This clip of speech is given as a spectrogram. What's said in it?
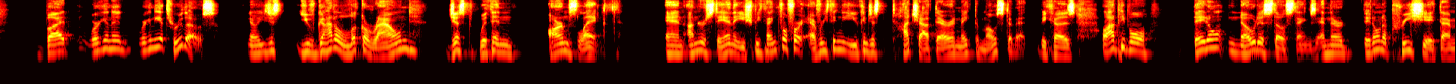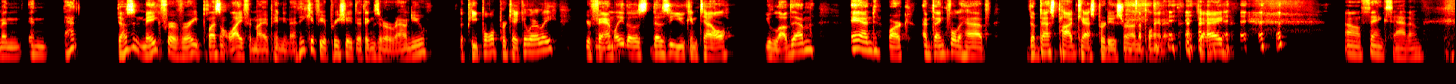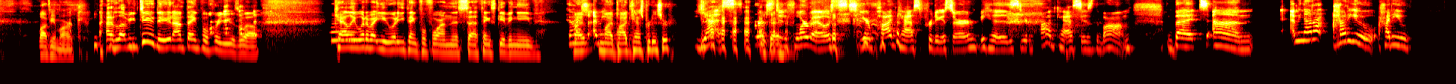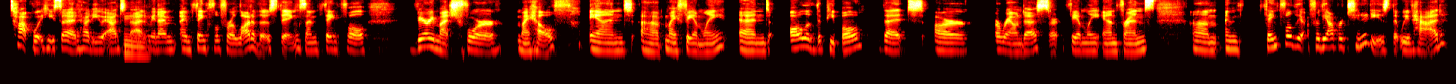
but we're gonna we're gonna get through those. You know, you just you've got to look around just within arm's length and understand that you should be thankful for everything that you can just touch out there and make the most of it. Because a lot of people they don't notice those things and they're they don't appreciate them. And and that doesn't make for a very pleasant life in my opinion. I think if you appreciate the things that are around you the people particularly your mm-hmm. family those those that you can tell you love them. And mark i'm thankful to have the best podcast producer on the planet okay Oh, thanks, Adam. love you mark I love you too, dude. I'm thankful for you as well. Kelly, what about you? What are you thankful for on this uh, Thanksgiving Eve? my, Gosh, I mean, my podcast producer Yes, first Okay. and foremost, your podcast producer because your podcast is the bomb. But um, I mean, I don't. How do you how do you top what he said? How do you add to that? I mean, I'm I'm thankful for a lot of those things. I'm thankful very much for my health and uh, my family and all of the people that are around us, our family and friends. Um, I'm thankful for the opportunities that we've had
